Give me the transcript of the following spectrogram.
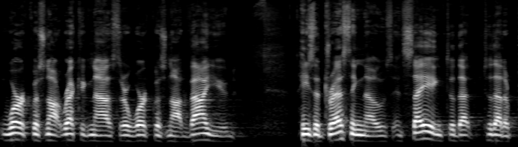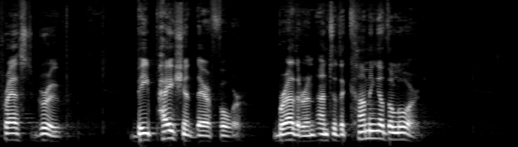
work was not recognized, their work was not valued. He's addressing those and saying to that, to that oppressed group, Be patient, therefore, brethren, unto the coming of the Lord.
